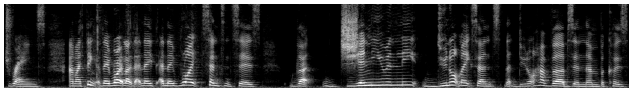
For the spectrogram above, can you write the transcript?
drains, and I think they write like that, and they and they write sentences that genuinely do not make sense, that do not have verbs in them, because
